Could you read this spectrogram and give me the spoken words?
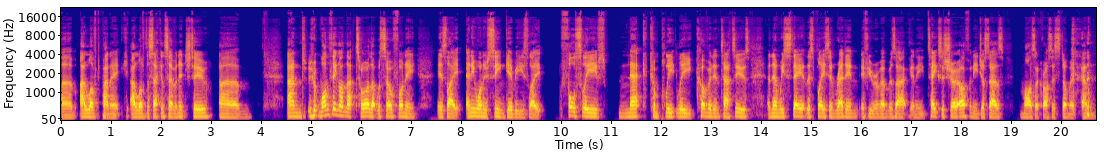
Um, I loved Panic. I love the second seven inch too. Um, and one thing on that tour that was so funny is like anyone who's seen Gibby's like full sleeves, neck completely covered in tattoos. And then we stay at this place in Reading, if you remember Zach, and he takes his shirt off and he just has Mars across his stomach and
